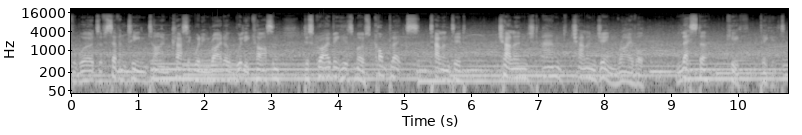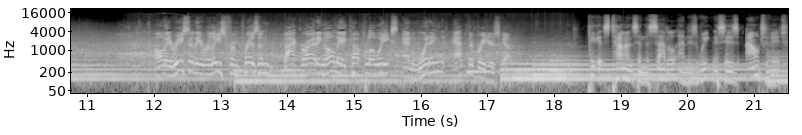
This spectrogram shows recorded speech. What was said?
The words of 17 time classic winning rider Willie Carson describing his most complex, talented, challenged, and challenging rival, Lester Keith Piggott. Only recently released from prison, back riding only a couple of weeks and winning at the Breeders' Cup. Piggott's talents in the saddle and his weaknesses out of it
